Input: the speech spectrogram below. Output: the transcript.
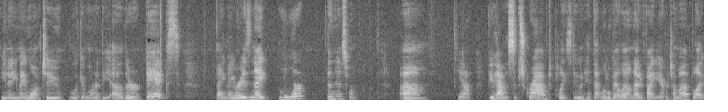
You know, you may want to look at one of the other decks. They may resonate more than this one. Um, yeah. If you haven't subscribed, please do and hit that little bell. It'll notify you every time I upload.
